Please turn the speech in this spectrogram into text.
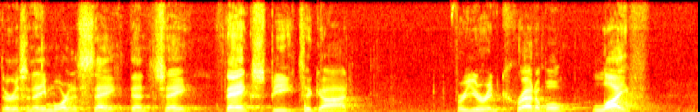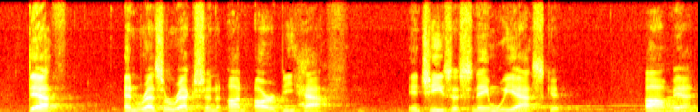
There isn't any more to say than say, Thanks be to God for your incredible life, death, and resurrection on our behalf. In Jesus' name we ask it. Amen.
